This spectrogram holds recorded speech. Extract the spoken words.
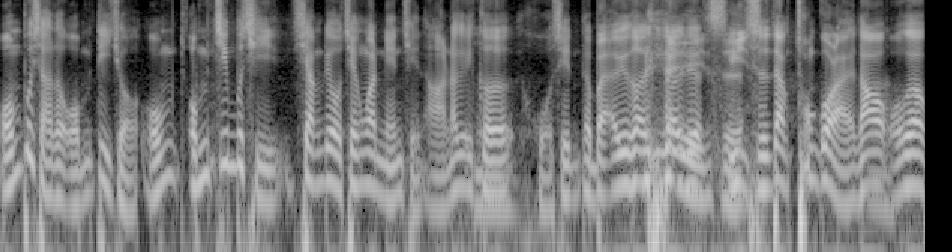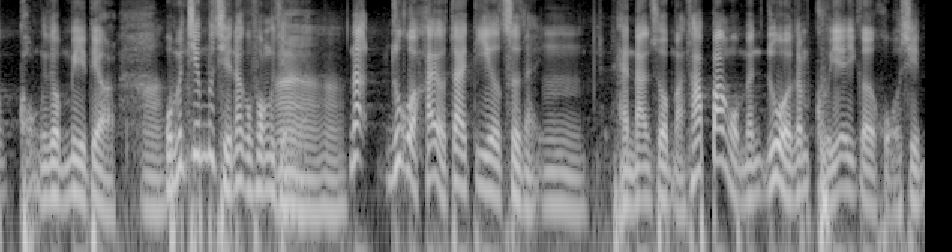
我们不晓得我们地球，我们我们经不起像六千万年前啊那个一颗火星，对不对？一颗 一个陨石这样冲过来，然后我要恐就灭掉了。我们经不起那个风险。那如果还有在第二次呢？嗯，很难说嘛。他帮我们，如果能 create 一个火星，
